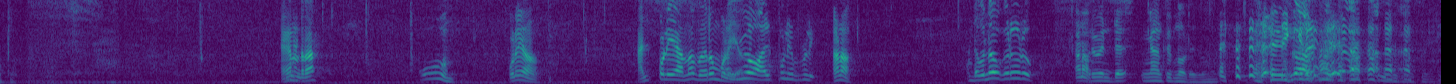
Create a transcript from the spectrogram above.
ഓക്കെ. എങ്ങനെയുണ്ടാ ഓ പൊളിയാണോ അൽപ്പൊളിയാണോ വെറും പുളി അയ്യോ അൽപ്പുളി പുളി. ആണോ? ഡബനോ കിടു ആണോ? ഒരു മിനിറ്റ്. ഞാൻ തിന്നോട്ടെ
